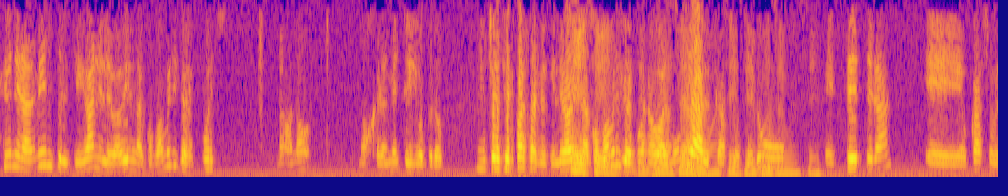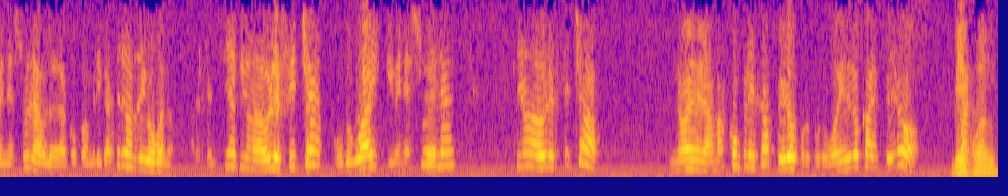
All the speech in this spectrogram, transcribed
Generalmente el que gane le va bien la Copa América, después, no, no, no generalmente digo, pero muchas veces pasa que el que le va bien la Copa América después no va al Mundial, caso Perú, etcétera. Eh, o caso Venezuela, hablo de la Copa América Pero digo, bueno, Argentina tiene una doble fecha, Uruguay y Venezuela. Tiene una doble fecha, no es de la más compleja, pero porque Uruguay es local, pero Bien, Juan.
